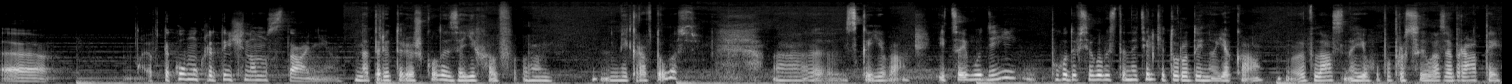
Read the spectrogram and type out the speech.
е, в такому критичному стані. На територію школи заїхав е, мікроавтобус е, з Києва. І цей водій погодився вивезти не тільки ту родину, яка е, власне його попросила забрати,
